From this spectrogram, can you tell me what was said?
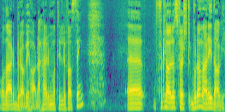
Og da er det bra vi har deg her, Mathilde Fasting. Eh, forklar oss først, hvordan er det i dag?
